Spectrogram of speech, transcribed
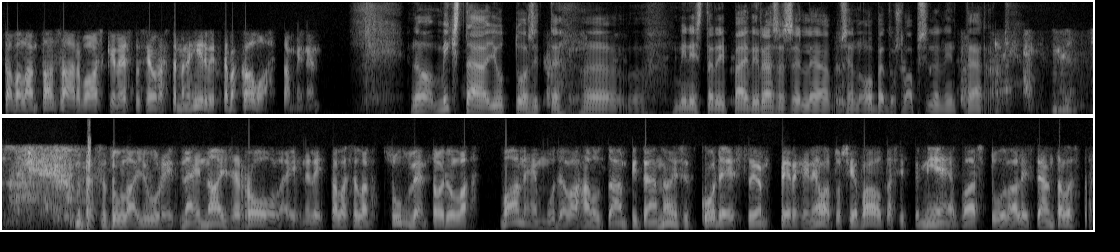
tavallaan tasa-arvoaskeleesta seurasi tämmöinen hirvittävä kavahtaminen. No, miksi tämä juttu on sitten äh, ministeri Päivi Räsäselle ja sen opetuslapsille niin tärkeä? No, tässä tullaan juuri näihin naisen rooleihin, eli tällaisella subventoidulla vanhemmuudella halutaan pitää naiset kodeissa ja perheen elatus ja valta sitten miehen vastuulla. Eli tämä on tällaista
